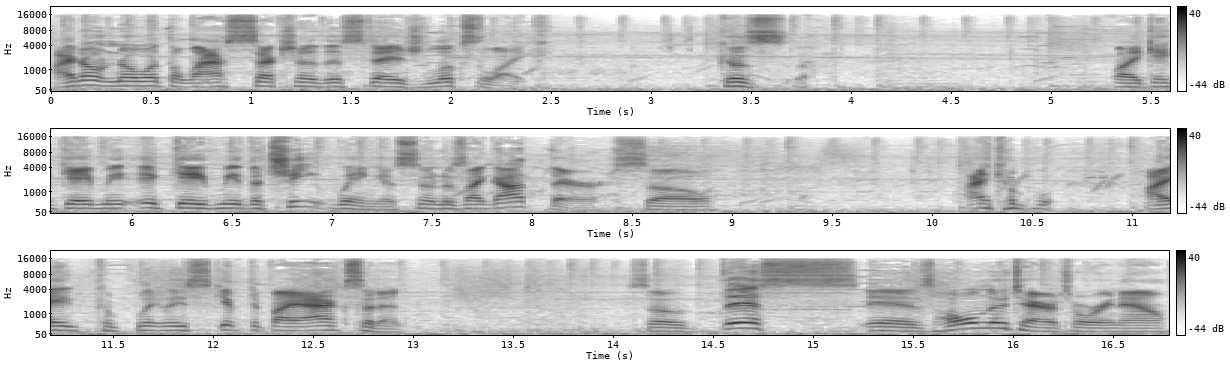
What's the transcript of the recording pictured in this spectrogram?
I don't know what the last section of this stage looks like. Because... Like, it gave me it gave me the cheat wing as soon as I got there, so... I, compl I completely skipped it by accident. So this is whole new territory now.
